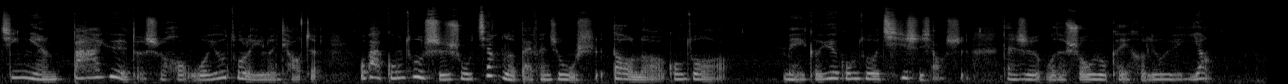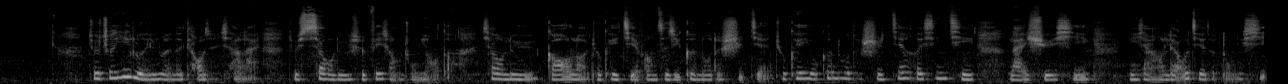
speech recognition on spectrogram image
今年八月的时候，我又做了一轮调整，我把工作时数降了百分之五十，到了工作每个月工作七十小时，但是我的收入可以和六月一样。就这一轮一轮的调整下来，就效率是非常重要的。效率高了，就可以解放自己更多的时间，就可以有更多的时间和心情来学习你想要了解的东西，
